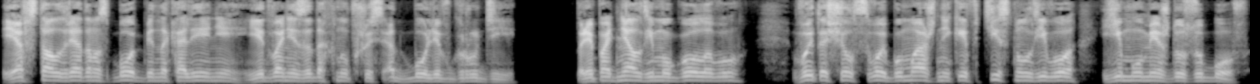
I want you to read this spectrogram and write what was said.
Я встал рядом с Бобби на колени, едва не задохнувшись от боли в груди. Приподнял ему голову, вытащил свой бумажник и втиснул его ему между зубов,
